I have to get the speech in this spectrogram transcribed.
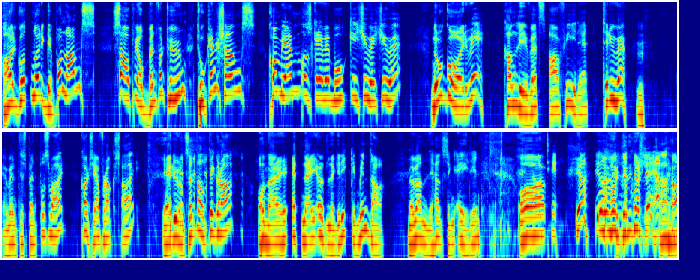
Har gått Norge på langs. Sa opp jobben for turen, tok en sjans. Kom hjem og skrev en bok i 2020. Nå går vi, kan livets A4 true. Jeg venter spent på svar. Kanskje jeg flaks har. Jeg er uansett alltid glad. Å nei, et nei ødelegger ikke min da. Med vennlig hilsen Eirin. Og Ja, det var ikke litt koselig? Ja,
